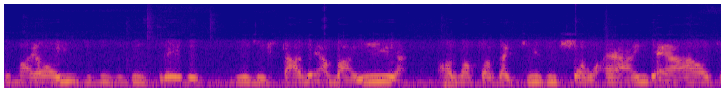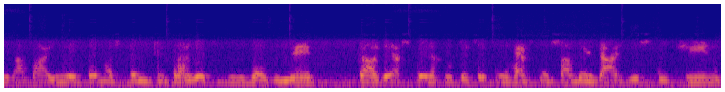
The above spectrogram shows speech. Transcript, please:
o maior índice de desemprego nos estados é a Bahia, o nosso analfabetismo é, ainda é alto na Bahia, então nós temos que trazer esse desenvolvimento, trazer as coisas acontecer com responsabilidade, discutindo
